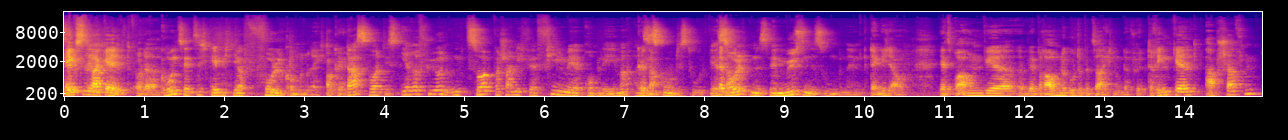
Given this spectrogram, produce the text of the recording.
extra Geld, oder? grundsätzlich gebe ich dir vollkommen recht. Okay. Das Wort ist irreführend und sorgt wahrscheinlich für viel mehr Probleme, als Genau. es Gutes tut. Wir Genau. sollten es, wir müssen es umbenennen. Denke ich auch. Jetzt brauchen wir, wir brauchen eine gute Bezeichnung dafür. Trinkgeld abschaffen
